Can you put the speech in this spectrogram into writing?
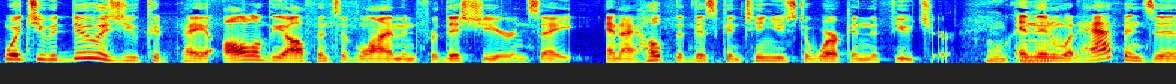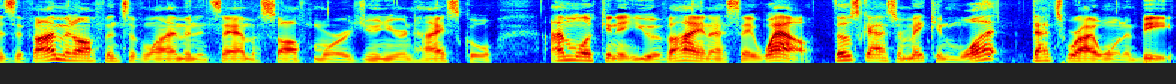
What you would do is you could pay all of the offensive linemen for this year and say, and I hope that this continues to work in the future. Okay. And then what happens is if I'm an offensive lineman and say I'm a sophomore or junior in high school, I'm looking at U of I and I say, wow, those guys are making what? That's where I want to be.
